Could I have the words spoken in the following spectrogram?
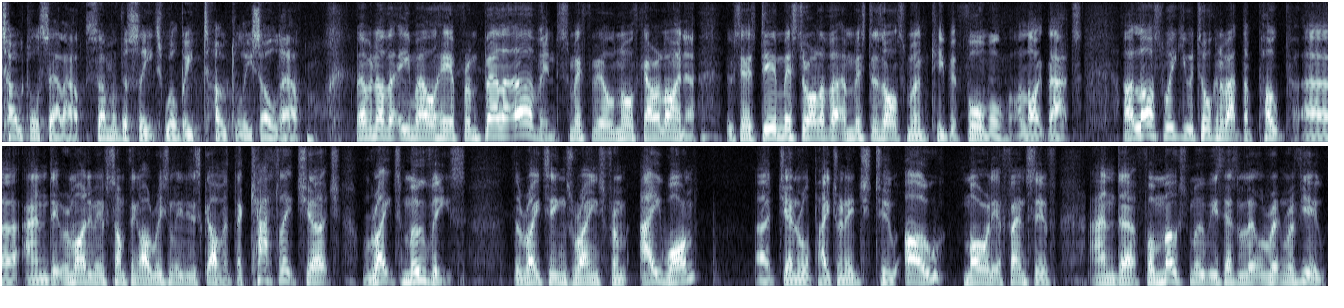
Total sellout. Some of the seats will be totally sold out. We have another email here from Bella Irvin, Smithville, North Carolina, who says, Dear Mr. Oliver and Mr. Zaltzman, keep it formal. I like that. Uh, last week you were talking about the Pope, uh, and it reminded me of something I recently discovered. The Catholic Church rate movies. The ratings range from A1, uh, general patronage, to O, morally offensive, and uh, for most movies there's a little written review.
